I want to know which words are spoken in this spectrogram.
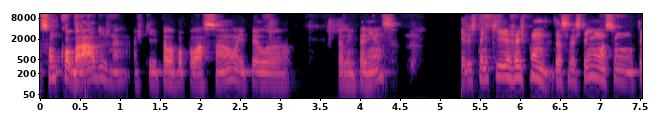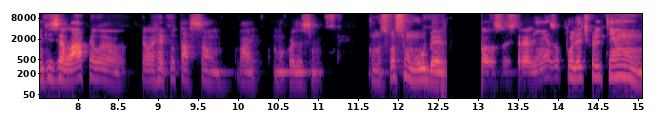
são cobrados, né? Acho que pela população e pela, pela imprensa. Eles têm que responder, assim, eles têm, assim, um, têm que zelar pela, pela reputação, vai, uma coisa assim. Como se fosse um Uber, as estrelinhas, o político ele tem um,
